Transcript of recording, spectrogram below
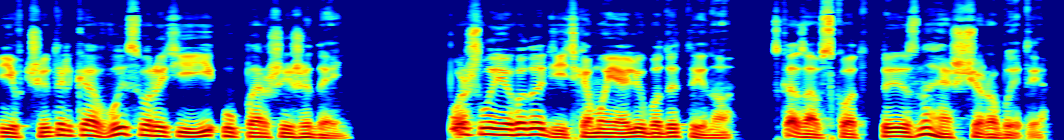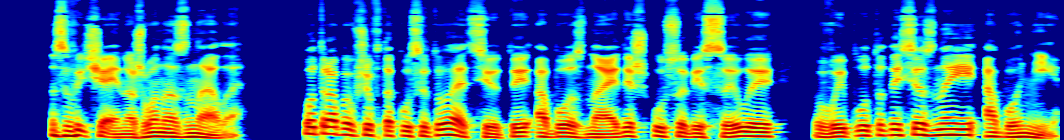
і вчителька висварить її у перший же день. Пошли його до дідька, моя люба дитино, сказав Скотт, ти знаєш, що робити. Звичайно ж, вона знала. Потрапивши в таку ситуацію, ти або знайдеш у собі сили виплутатися з неї, або ні.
